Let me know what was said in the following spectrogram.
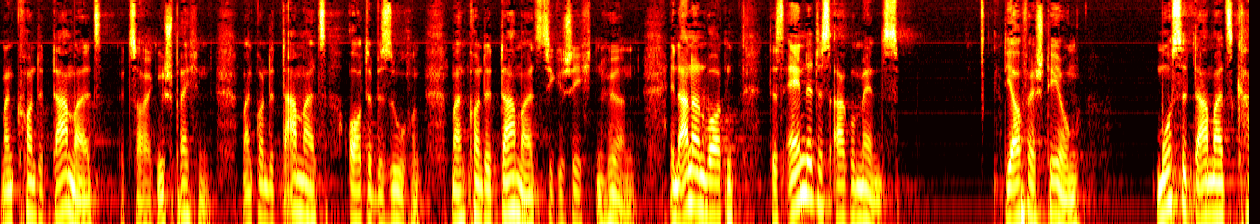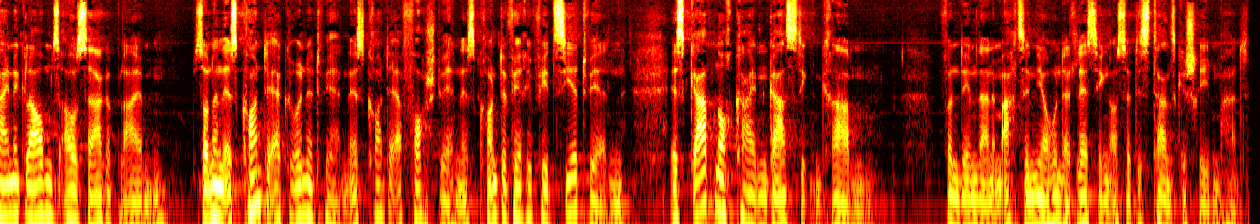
Man konnte damals mit Zeugen sprechen. Man konnte damals Orte besuchen. Man konnte damals die Geschichten hören. In anderen Worten, das Ende des Arguments die Auferstehung musste damals keine Glaubensaussage bleiben, sondern es konnte ergründet werden, es konnte erforscht werden, es konnte verifiziert werden. Es gab noch keinen garstigen Graben, von dem dann im 18. Jahrhundert Lessing aus der Distanz geschrieben hat.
